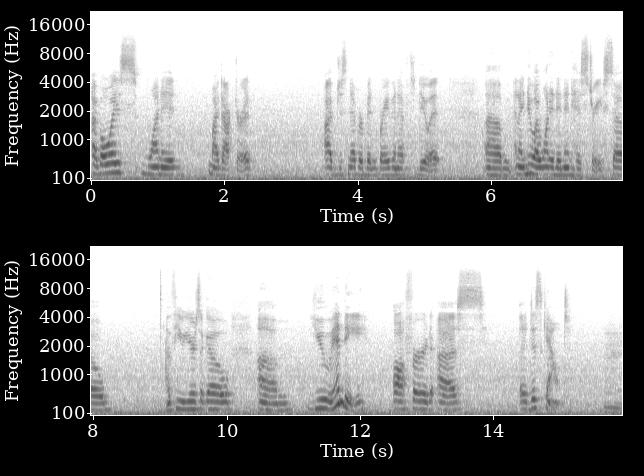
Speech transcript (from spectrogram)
I've always wanted my doctorate. I've just never been brave enough to do it. Um, and I knew I wanted it in history. So a few years ago, um, UIndy offered us a discount Mm.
